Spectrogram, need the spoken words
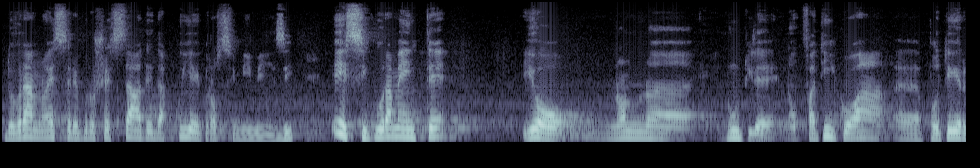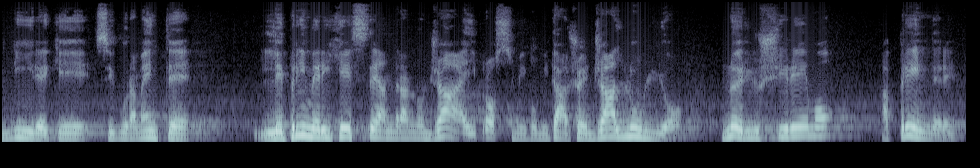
dovranno essere processate da qui ai prossimi mesi e sicuramente io non, eh, inutile, non fatico a eh, poter dire che sicuramente le prime richieste andranno già ai prossimi comitati, cioè già a luglio noi riusciremo a prendere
